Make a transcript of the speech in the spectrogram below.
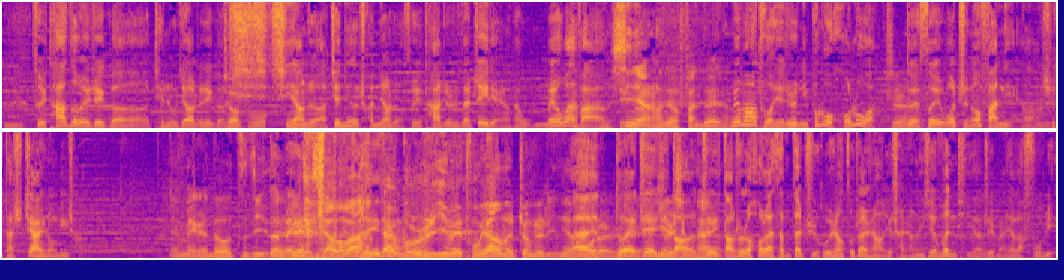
嗯。所以他作为这个天主教的这个教徒信仰者啊，坚定的传教者，所以他就是在这一点上，他没有办法、这个信仰上就反对他，没有办法妥协，就是你不给我活路啊，是。对，所以我只能反你啊，嗯。是他是这样一种立场。人每个人都有自己的每个人想法，并不是因为同样的政治理念哎或者是，对，这也就导这导致了后来他们在指挥上作战上也产生了一些问题啊，嗯这埋下了伏笔。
